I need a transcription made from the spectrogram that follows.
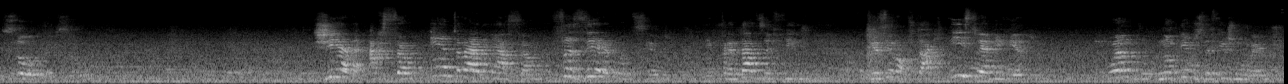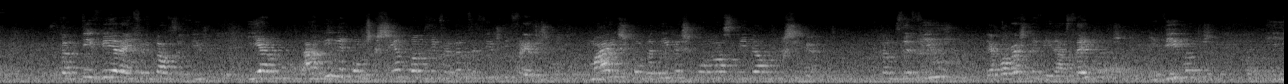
pessoa para pessoa. Gera ação, entrar em ação, fazer acontecer, enfrentar desafios, vencer obstáculos. Isso é viver. Quando não temos desafios, morremos. Portanto, viver é enfrentar os desafios e à, à medida que vamos crescendo, vamos enfrentar desafios diferentes, mais compatíveis com o nosso nível de crescimento. Portanto, desafios é para o resto da vida. Aceitem-nos e vivam-nos e,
